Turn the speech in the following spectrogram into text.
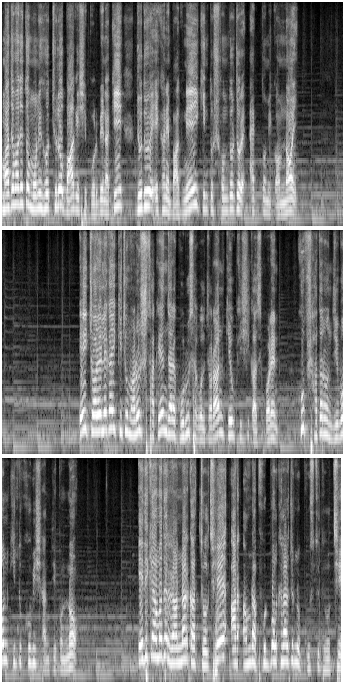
মাঝে মাঝে তো মনে হচ্ছিল বাঘ এসে পড়বে নাকি? যদিও এখানে বাঘ নেই, কিন্তু সৌন্দর্যর একদমই কম নয়। এই চর এলাকায় কিছু মানুষ থাকেন যারা গরু, ছাগল চড়ান, কেউ কৃষিকাজ করেন। খুব সাধারণ জীবন, কিন্তু খুবই শান্তিপূর্ণ। এদিকে আমাদের রান্নার কাজ চলছে, আর আমরা ফুটবল খেলার জন্য প্রস্তুত হচ্ছি।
